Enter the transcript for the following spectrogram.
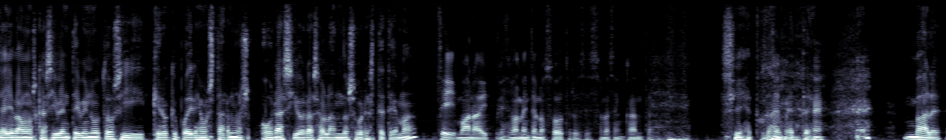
ya llevamos casi 20 minutos y creo que podríamos estarnos horas y horas hablando sobre este tema. Sí, bueno, y principalmente nosotros, eso nos encanta. Sí, totalmente. vale.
